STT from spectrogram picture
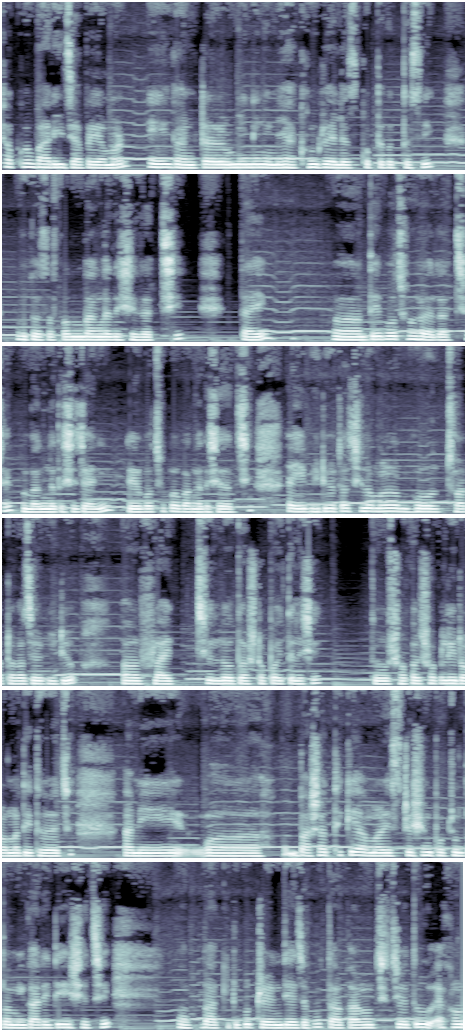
স্বপ্ন বাড়ি যাবে আমার। এই গানটার মিনিং আমি এখন রিয়েলাইজ করতে পারতেছি বিকজ অফ আমি বাংলাদেশে যাচ্ছি। তাই দেড় বছর হয়ে যাচ্ছে বাংলাদেশে যাইনি। দেড় বছর পর বাংলাদেশে যাচ্ছি। আর এই ভিডিওটা ছিল আমার ভোর ছটা বাজার ভিডিও আমার ফ্লাইট ছিল দশটা পঁয়তাল্লিশে। তো সকাল সকালেই রওনা দিতে হয়েছে। আমি বাসা থেকে আমার স্টেশন পর্যন্ত আমি গাড়ি দিয়ে এসেছি। বাকিটুকু ট্রেন দিয়ে যাব। তার কারণ হচ্ছে যেহেতু এখন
